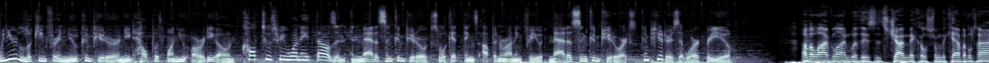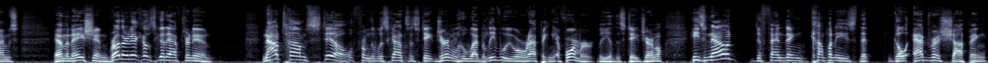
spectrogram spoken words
When you're looking for a new computer or need help with one you already own, call 231 8000 and Madison Computer Works will get things up and running for you. Madison Computer Works, computers that work for you. On the live line with us, it's John Nichols from the Capital Times and The Nation. Brother Nichols, good afternoon. Now Tom Still from the Wisconsin State Journal, who I believe we were wrapping, formerly of the State Journal, he's now defending companies that go address shopping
